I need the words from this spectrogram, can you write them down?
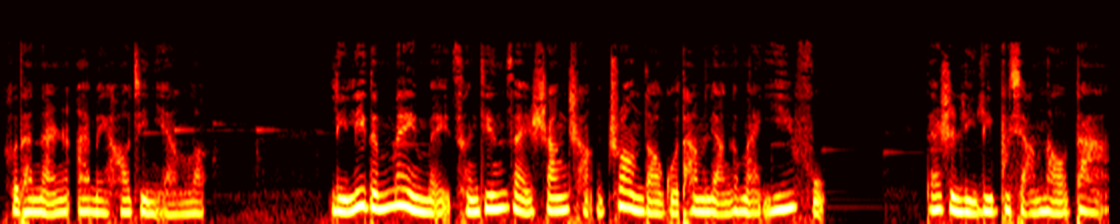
和她男人暧昧好几年了。”李丽的妹妹曾经在商场撞到过他们两个买衣服，但是李丽不想闹大，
